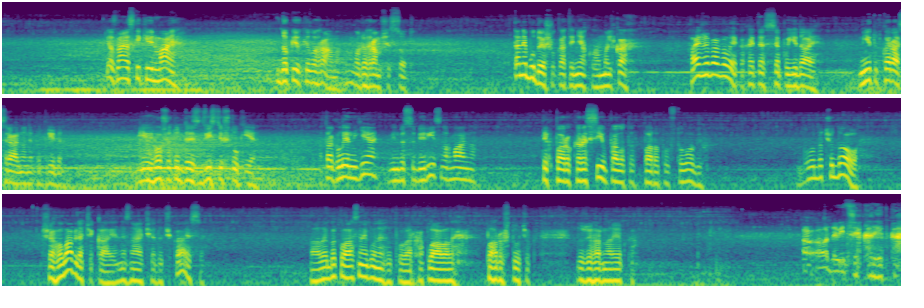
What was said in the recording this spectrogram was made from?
Я знаю скільки він має. До пів кілограма, ну, може грам 600. Та не буду я шукати ніякого малька. Хай живе велика, хай те все поїдає. Мені тут карась реально не потрібен. Його ще тут десь 200 штук є. А так лин є, він би собі ріс нормально. Тих пару карасів, пару, пару толстолобів. Було би чудово. Ще голавля чекає, не знаю чи я дочекаюся. Але би класно, як вони тут поверха плавали. Пару штучок. Дуже гарна рибка. О, дивіться, яка рибка.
